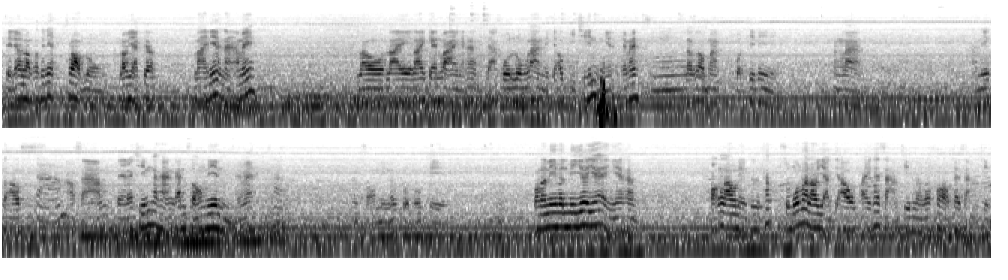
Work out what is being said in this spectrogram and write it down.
เสร็จแล้วเราก็ตัวเนี้ยครอบลง เราอยากจะลายเนี้ยหนาไหม เราลายลายแกนวายนะฮะ จากบนลงล่างเนี่ยจะเอากี่ชิ้นอย่างเงี้ยใช่ไหมแล้วก็มากดที่นี่ข้างล่าง อันนี้ก็เอาสามเอาสามแต่ละชิ้นก็ห่างกันสองมิลใช่ไหมค่ะกัน สองมิลแล้วกดโอเคกรณีมันมีเยอะแยะอย่างเงี้ยครับ ของเราเนี่ยคือถ้าสมมติว่าเราอยากจะเอาไปแค่สามชิ้นเราก็ครอบแค่สามชิ้น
